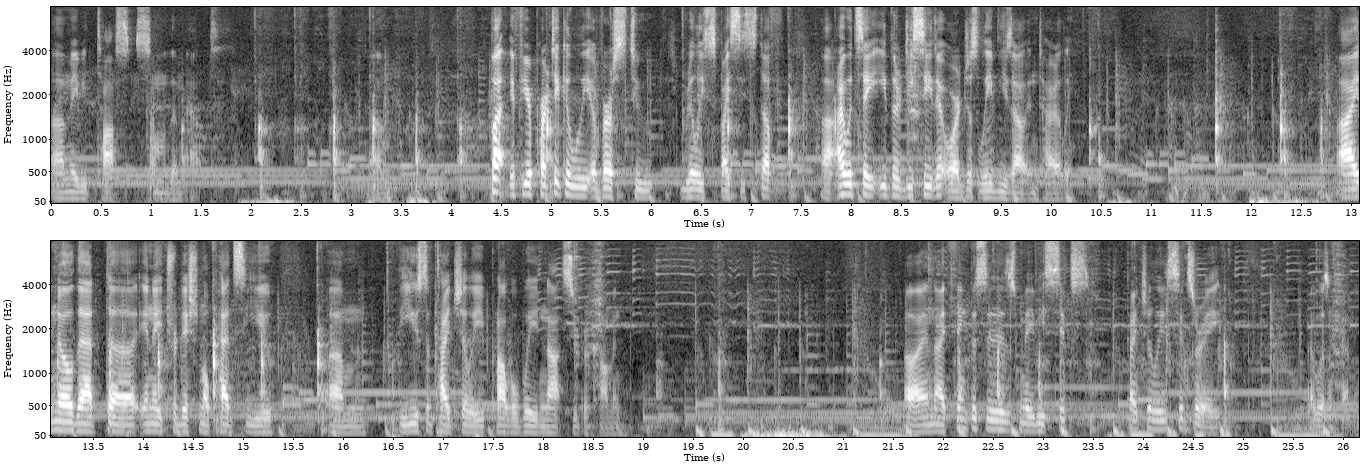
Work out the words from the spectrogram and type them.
uh, maybe toss some of them out. Um, but if you're particularly averse to really spicy stuff, uh, I would say either deseed it or just leave these out entirely. I know that uh, in a traditional pad see um, the use of Thai chili probably not super common. Uh, and I think this is maybe six Thai chilies, six or eight. I wasn't counting.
